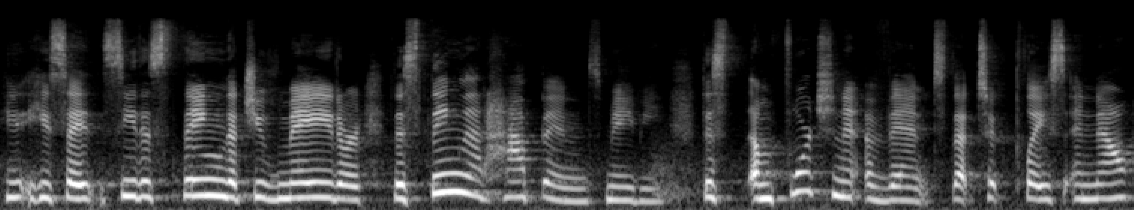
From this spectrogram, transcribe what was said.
he, he said, See this thing that you've made, or this thing that happened, maybe, this unfortunate event that took place and now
